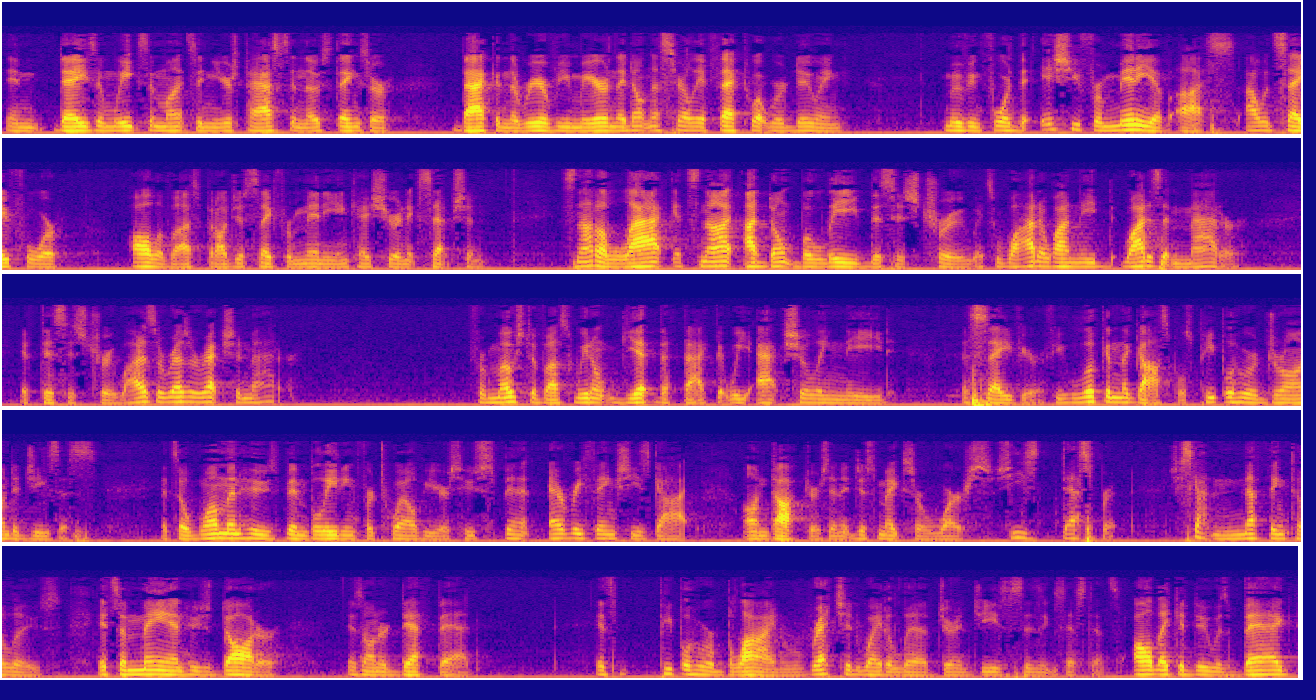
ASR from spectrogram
in days and weeks and months and years past, and those things are back in the rearview mirror, and they don't necessarily affect what we're doing moving forward. The issue for many of us, I would say for all of us, but I'll just say for many in case you're an exception. It's not a lack. It's not I don't believe this is true. It's why do I need why does it matter if this is true? Why does the resurrection matter? For most of us, we don't get the fact that we actually need a Savior. If you look in the Gospels, people who are drawn to Jesus, it's a woman who's been bleeding for 12 years, who's spent everything she's got on doctors, and it just makes her worse. She's desperate. She's got nothing to lose. It's a man whose daughter is on her deathbed. It's people who are blind, wretched way to live during Jesus' existence. All they could do was beg,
